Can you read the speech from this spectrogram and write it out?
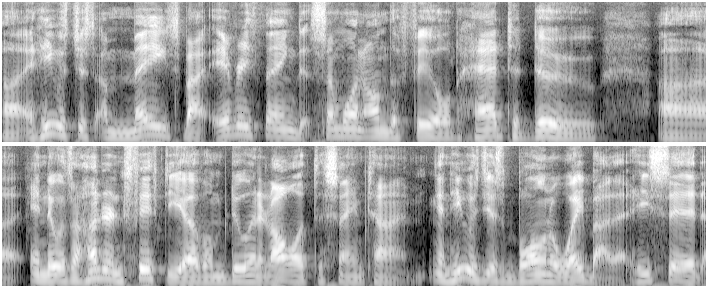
Uh, and he was just amazed by everything that someone on the field had to do. Uh, and there was 150 of them doing it all at the same time. And he was just blown away by that. He said,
